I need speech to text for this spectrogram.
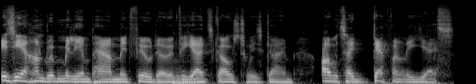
is he a £100 million midfielder if he mm-hmm. adds goals to his game? I would say definitely yes.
